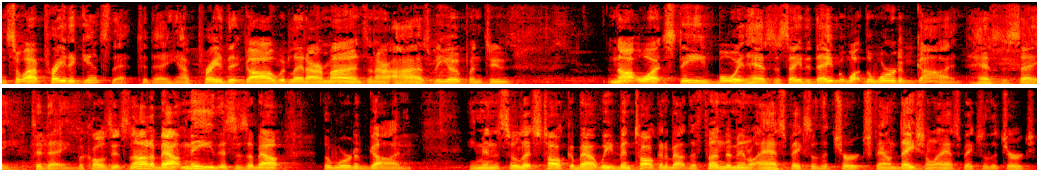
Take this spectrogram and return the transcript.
and so I prayed against that today. I prayed that God would let our minds and our eyes be open to not what Steve Boyd has to say today, but what the Word of God has to say today. Because it's not about me, this is about the Word of God. Amen. So let's talk about, we've been talking about the fundamental aspects of the church, foundational aspects of the church,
